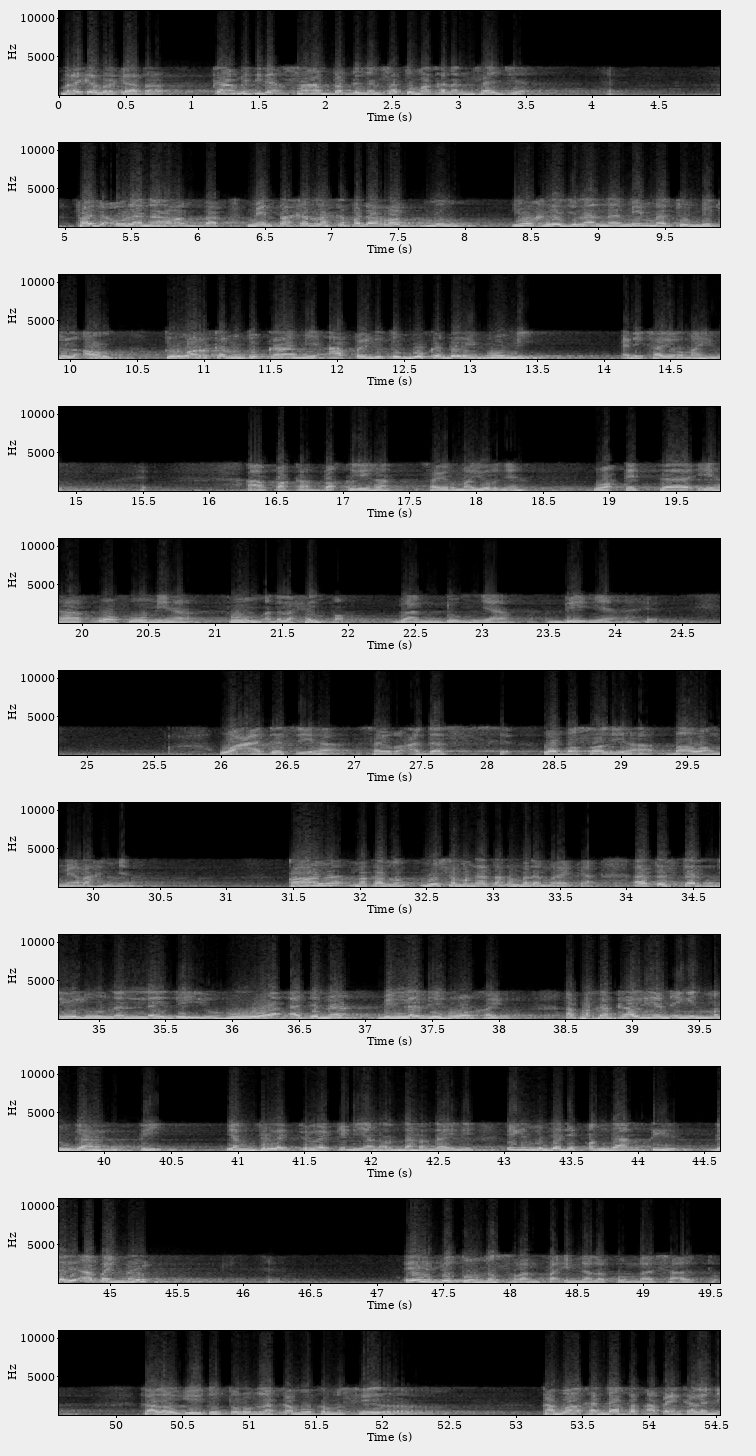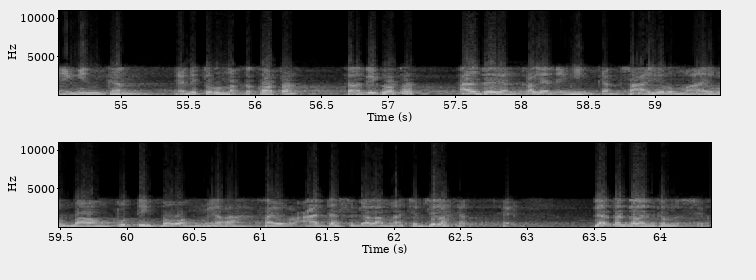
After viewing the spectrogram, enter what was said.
Mereka berkata, "Kami tidak sabar dengan satu makanan saja." Fad'u lana rabbak, mintakanlah kepada Rabbmu, yukhrij lana mimma tunbitul ard, keluarkan untuk kami apa yang ditumbuhkan dari bumi. Ini sayur mayur. Apakah bakliha sayur mayurnya? Wa qithaiha wa fumiha. Fum adalah hilta gandumnya dinya. Wa adasiha sayur adas. Wa basaliha bawang merahnya Qala maka Musa mengatakan pada mereka atastabdiluna alladhi huwa adna billadhi huwa khair apakah kalian ingin mengganti yang jelek-jelek ini yang rendah-rendah ini ingin menjadi pengganti dari apa yang baik ihbitu Misran fa inna lakum ma sa'altum. Kalau gitu turunlah kamu ke Mesir. Kamu akan dapat apa yang kalian inginkan. Yani turunlah ke kota. Karena di kota ada yang kalian inginkan. Sayur, mayur, bawang putih, bawang merah, sayur ada segala macam. Silahkan. Datang kalian ke Mesir.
